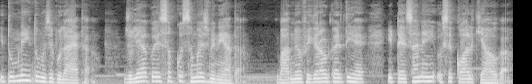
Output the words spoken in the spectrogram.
कि तुमने ही तो मुझे बुलाया था। जूलिया को ये सब कुछ समझ में नहीं आता। बाद में वो फिगर आउट करती है कि टैसा ने ही उसे कॉल किया होगा।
